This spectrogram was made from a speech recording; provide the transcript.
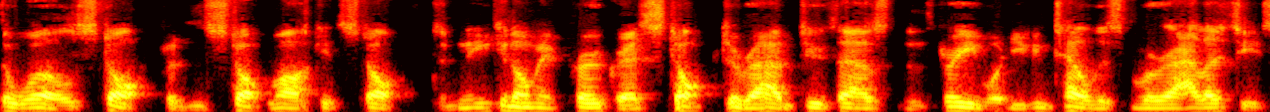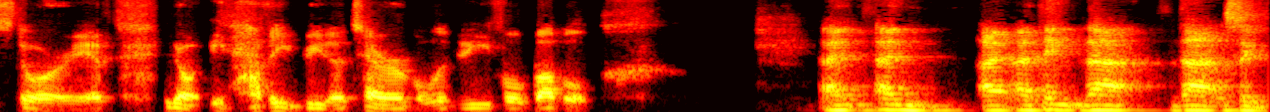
the world stopped and stock market stopped and economic progress stopped around 2003 when you can tell this morality story of you know it having been a terrible and evil bubble and, and I, I, think that that's a,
